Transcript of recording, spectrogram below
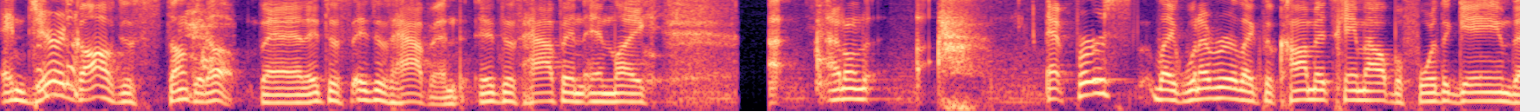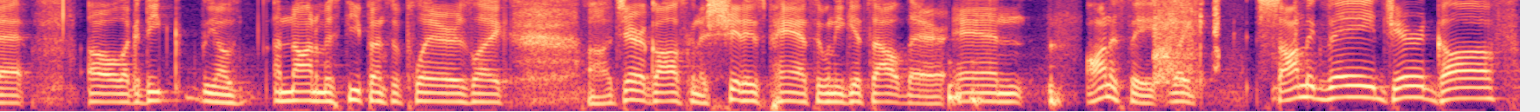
And Jared Goff just stunk it up, man. It just it just happened. It just happened, and like I, I don't at first, like whenever like the comments came out before the game that oh like a deep you know anonymous defensive player is like uh, Jared Goff's gonna shit his pants when he gets out there, and honestly, like Sean McVay, Jared Goff,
